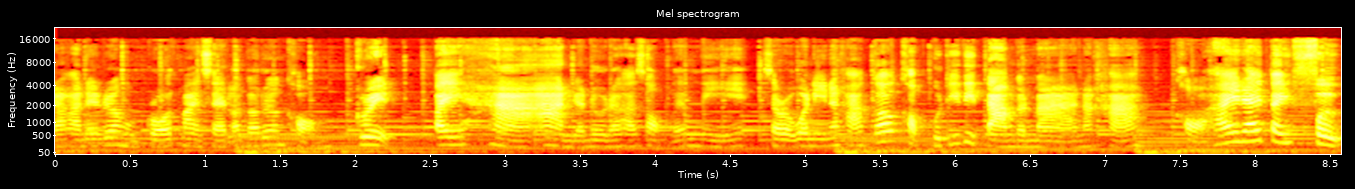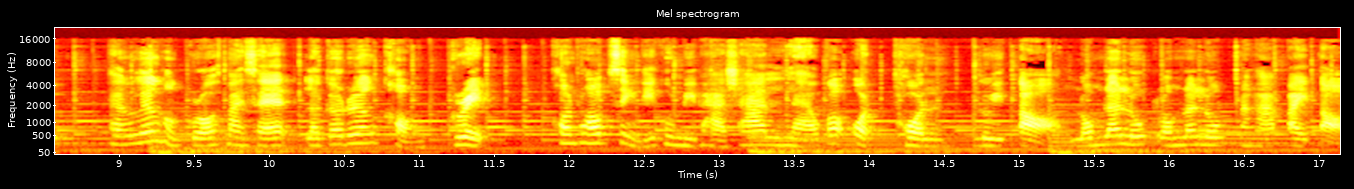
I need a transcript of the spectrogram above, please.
นะคะ ในเรื่องของ growth mindset แล้วก็เรื่องของ grit ไปหาอ่านกันดูนะคะสองเล่มนี้สำหรับวันนี้นะคะ ก็ขอบคุณที่ติดตามกันมานะคะ ขอให้ได้ไปฝึกทั้งเรื่องของ growth mindset แล้วก็เรื่องของ grit ค้นพบสิ่งที่คุณมี passion แล้วก็อดทนลุยต่อ ล้มและลุก ล้มและลุกนะคะ ไปต่อ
